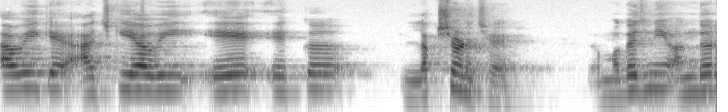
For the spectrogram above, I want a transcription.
આવી કે આંચકી આવી એ એક લક્ષણ છે. મગજની અંદર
